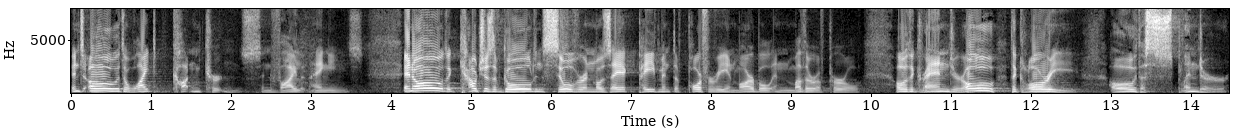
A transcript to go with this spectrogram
And oh, the white cotton curtains and violet hangings and oh, the couches of gold and silver and mosaic pavement of porphyry and marble and mother of pearl. Oh, the grandeur. Oh, the glory. Oh, the splendor.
